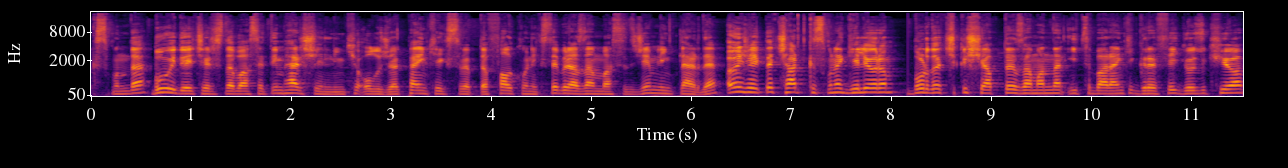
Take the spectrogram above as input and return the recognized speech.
kısmında bu video içerisinde bahsettiğim her şeyin linki olacak. PancakeSwap'ta, Falcon X'te birazdan bahsedeceğim linklerde. Öncelikle chart kısmına geliyorum. Burada çıkış yaptığı zamandan itibarenki grafiği gözüküyor.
